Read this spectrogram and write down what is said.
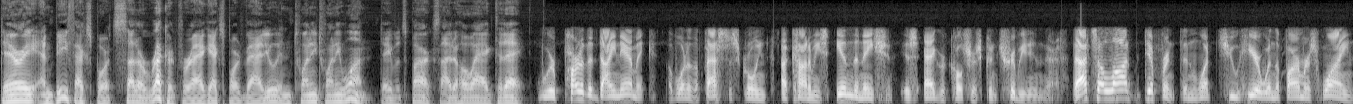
Dairy and beef exports set a record for ag export value in 2021. David Sparks, Idaho Ag Today. We're part of the dynamic of one of the fastest growing economies in the nation is agriculture is contributing to that. That's a lot different than what you hear when the farmers whine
